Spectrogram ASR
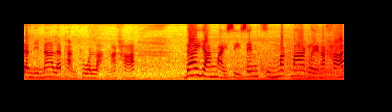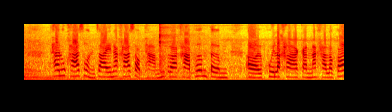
ดันดินหน้าและผ่านพรวนหลังนะคะ ได้ยางใหม่4เส้นคุ้มมาก ๆ เลยนะคะ ถ้าลูกค้าสนใจนะคะ สอบถามราคาเพิ่มเติมคุยราคากันนะคะ แล้วก็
